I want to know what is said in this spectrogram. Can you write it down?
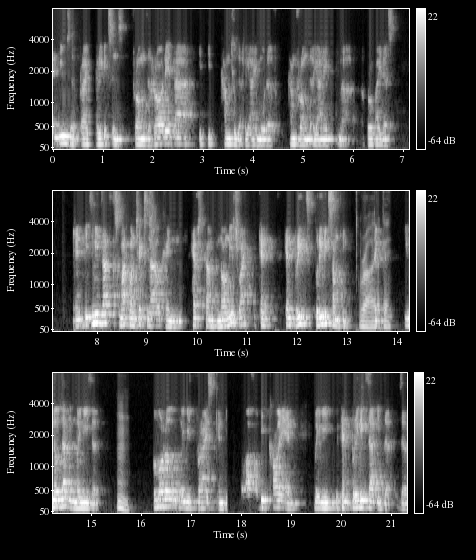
and the price predictions from the raw data. It, it come to the AI model, come from the AI providers. And it means that smart contracts now can have some knowledge, right? It can can predict, predict something. Right. Like, okay. You know that it may be the mm. tomorrow maybe price can be for Bitcoin and maybe we can predict that if the, the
